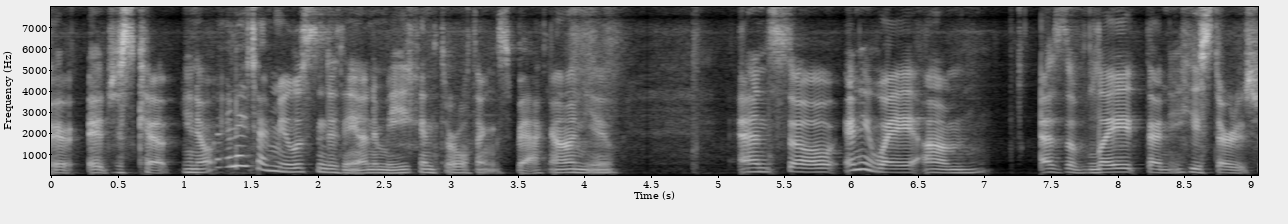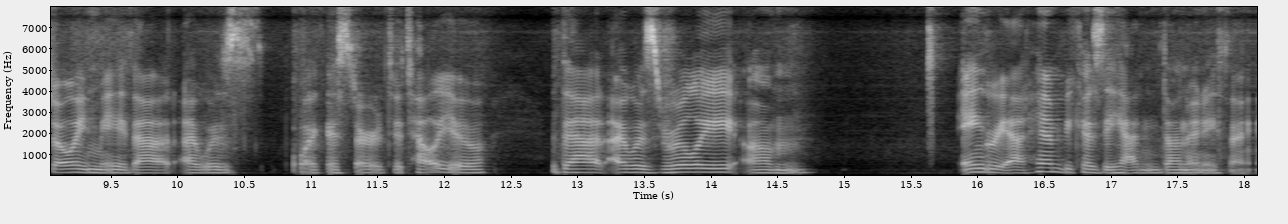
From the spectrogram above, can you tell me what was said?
it, it just kept, you know, anytime you listen to the enemy, he can throw things back on you. And so, anyway, um, as of late, then he started showing me that I was, like I started to tell you, that I was really um, angry at him because he hadn't done anything.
